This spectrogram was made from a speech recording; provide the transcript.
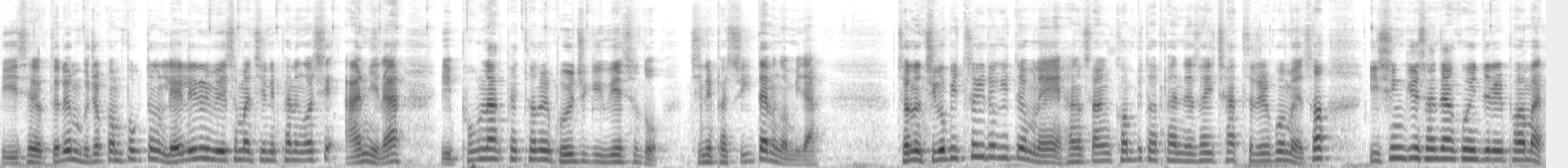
이 세력들은 무조건 폭등 랠리를 위해서만 진입하는 것이 아니라 이 폭락 패턴을 보여주기 위해서도 진입할 수 있다는 겁니다. 저는 직업이 트레이더이기 때문에 항상 컴퓨터 판에서의 차트를 보면서 이 신규 상장 코인들을 포함한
